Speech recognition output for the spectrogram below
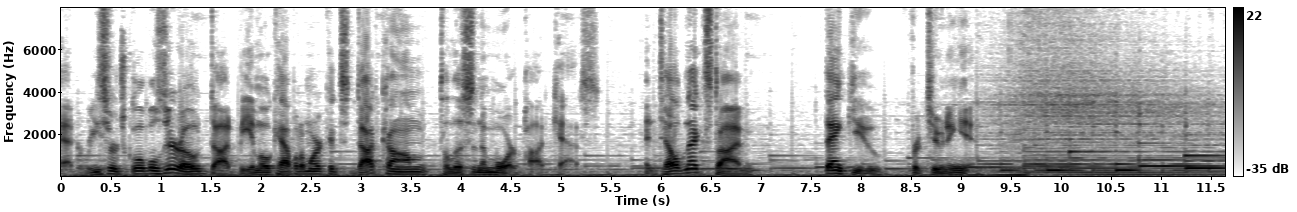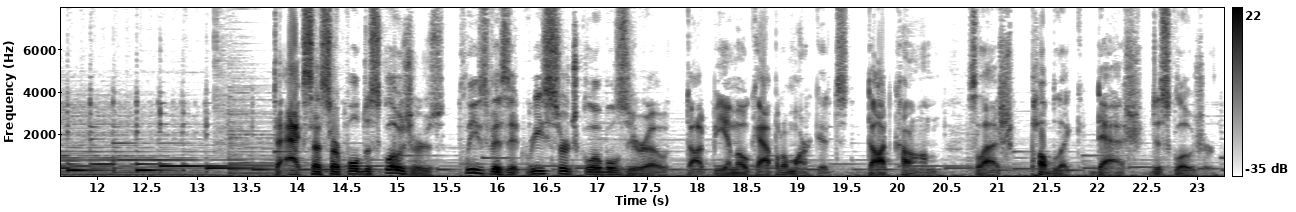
at researchglobalzero.bmocapitalmarkets.com to listen to more podcasts. Until next time, thank you for tuning in. To access our full disclosures, please visit researchglobalzero.bmocapitalmarkets.com slash public dash disclosure.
